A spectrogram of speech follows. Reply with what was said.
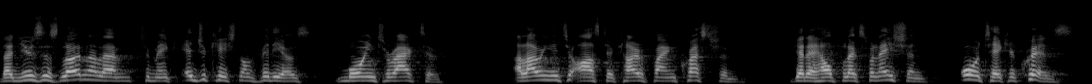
that uses LearnLM to make educational videos more interactive, allowing you to ask a clarifying question, get a helpful explanation, or take a quiz.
